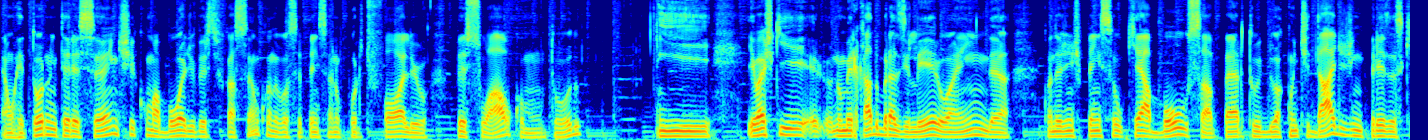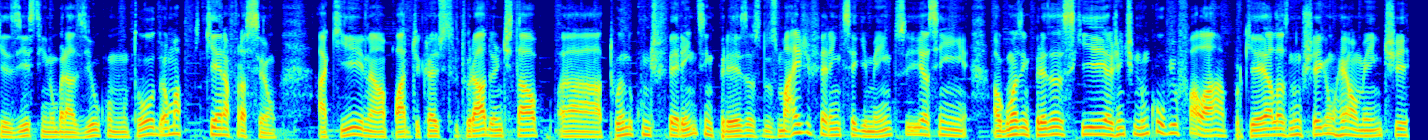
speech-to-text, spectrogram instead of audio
é um retorno interessante com uma boa diversificação quando você pensa no portfólio pessoal como um todo. E eu acho que no mercado brasileiro ainda, quando a gente pensa o que é a bolsa perto da quantidade de empresas que existem no Brasil como um todo, é uma pequena fração. Aqui na parte de crédito estruturado, a gente está uh, ah, atuando com diferentes empresas dos mais diferentes segmentos e assim algumas empresas que a gente nunca ouviu falar, porque elas não chegam realmente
